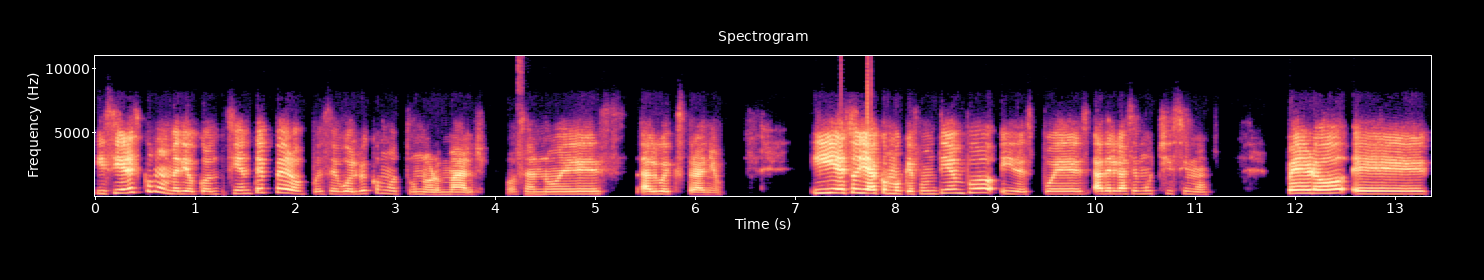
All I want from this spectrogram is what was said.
y si eres como medio consciente, pero pues se vuelve como tu normal, o sea, no es algo extraño. Y eso ya como que fue un tiempo y después adelgacé muchísimo pero eh,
